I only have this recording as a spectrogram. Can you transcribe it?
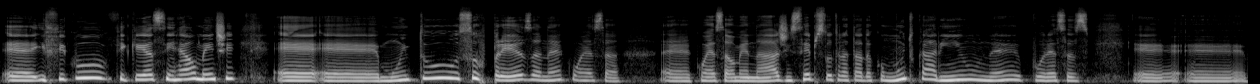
É, e fico, fiquei assim realmente é, é muito surpresa, né, com essa é, com essa homenagem. Sempre estou tratada com muito carinho né, por essas, é, é,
